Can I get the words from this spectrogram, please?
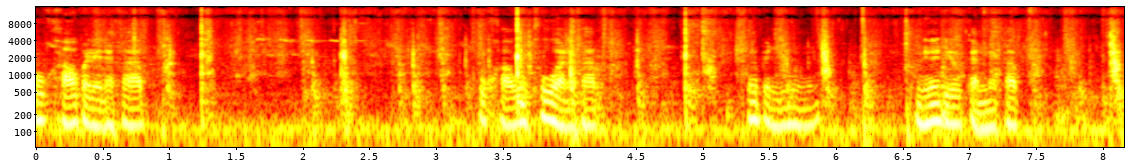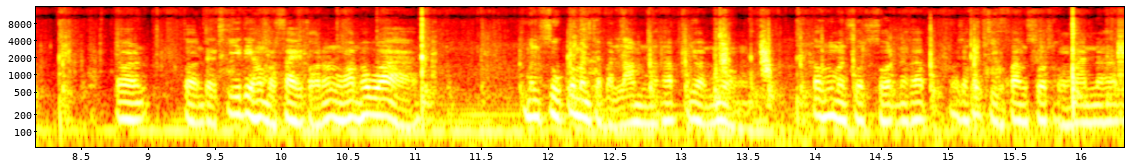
คลุกเคล้าไปเลยนะครับคลุกเคล้าทั่วนะครับเพื่อเป็นเนื้อเดียวกันนะครับ ตอนตอนแต่ที่ที่เรามาใส่ตอนนั้นร้อนเพราะว่ามันสุกแล้วมันจะบะลำนะครับยอดม่วงต้องให้มันสดๆนะครับมันจะให้กลิ่นความสดของมันนะครับ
